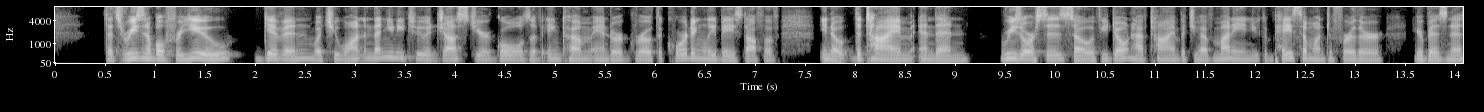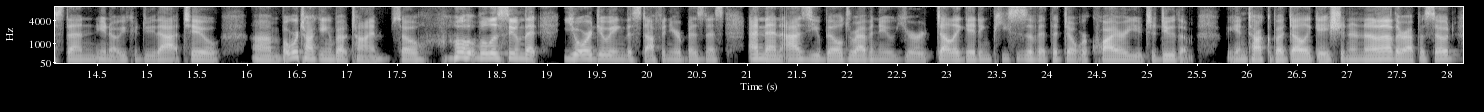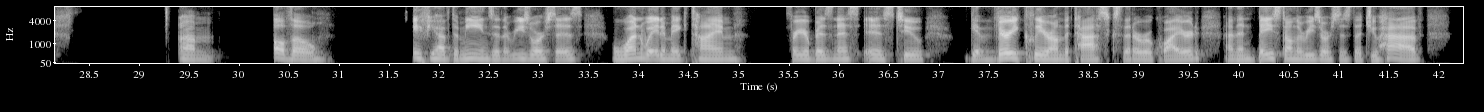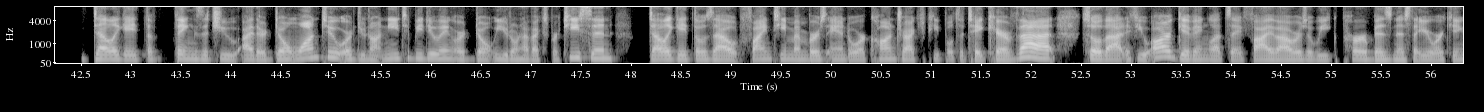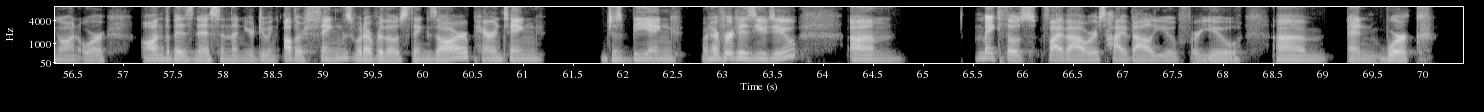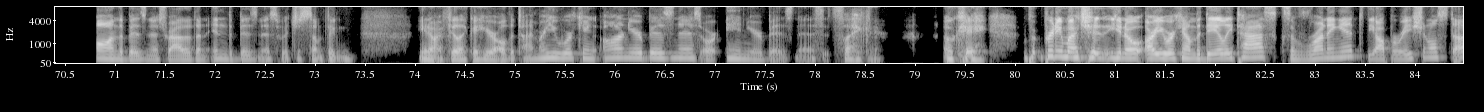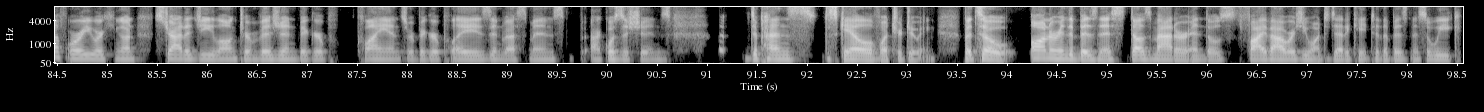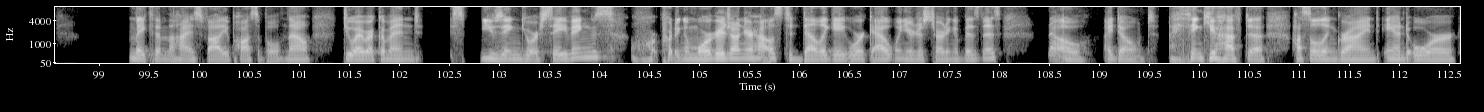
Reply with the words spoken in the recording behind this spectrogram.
that's reasonable for you given what you want and then you need to adjust your goals of income and or growth accordingly based off of you know the time and then resources. So if you don't have time but you have money and you can pay someone to further your business then you know you can do that too. Um, but we're talking about time. So we'll, we'll assume that you're doing the stuff in your business. And then as you build revenue you're delegating pieces of it that don't require you to do them. We can talk about delegation in another episode. Um although if you have the means and the resources one way to make time for your business is to get very clear on the tasks that are required and then based on the resources that you have delegate the things that you either don't want to or do not need to be doing or don't you don't have expertise in. Delegate those out find team members and or contract people to take care of that so that if you are giving let's say 5 hours a week per business that you're working on or on the business and then you're doing other things whatever those things are parenting just being whatever it is you do um make those five hours high value for you um, and work on the business rather than in the business, which is something, you know, I feel like I hear all the time. Are you working on your business or in your business? It's like, okay, P- pretty much, you know, are you working on the daily tasks of running it, the operational stuff, or are you working on strategy, long term vision, bigger clients or bigger plays, investments, acquisitions? Depends the scale of what you're doing. But so honor in the business does matter. And those five hours you want to dedicate to the business a week, make them the highest value possible. Now, do I recommend using your savings or putting a mortgage on your house to delegate work out when you're just starting a business? No, I don't. I think you have to hustle and grind and or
